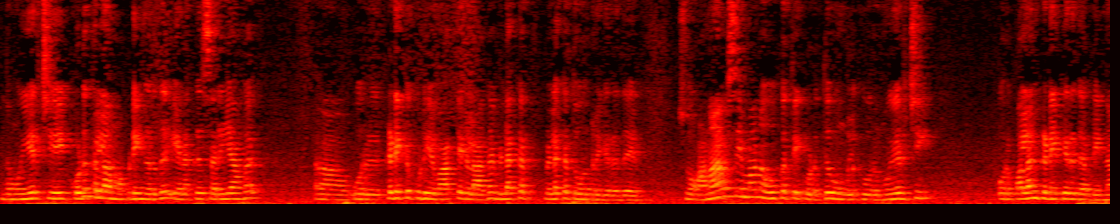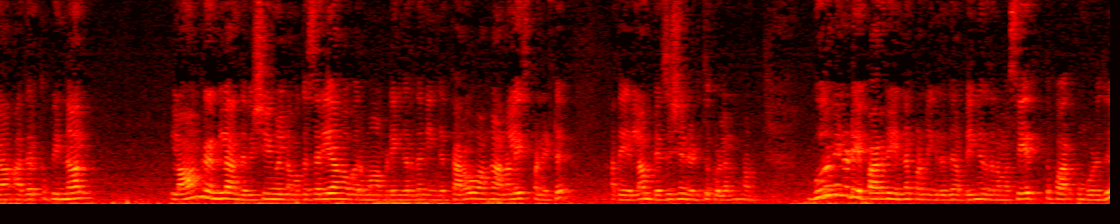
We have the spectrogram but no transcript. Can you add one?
இந்த முயற்சியை கொடுக்கலாம் அப்படிங்கிறது எனக்கு சரியாக ஒரு கிடைக்கக்கூடிய வார்த்தைகளாக விளக்க விளக்க தோன்றுகிறது. ஸோ அனாவசியமான ஊக்கத்தை கொடுத்து உங்களுக்கு ஒரு முயற்சி ஒரு பலன் கிடைக்கிறது அப்படின்னா அதற்கு பின்னால் லாங் ரன்ல அந்த விஷயங்கள் நமக்கு சரியாக வருமா அப்படிங்கறத நீங்க தரவாக அனலைஸ் பண்ணிட்டு அதையெல்லாம் டெசிஷன் எடுத்துக்கொள்ளலாம். குருவினுடைய பார்வை என்ன பண்ணுகிறது அப்படிங்கறத நம்ம சேர்த்து பார்க்கும் பொழுது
